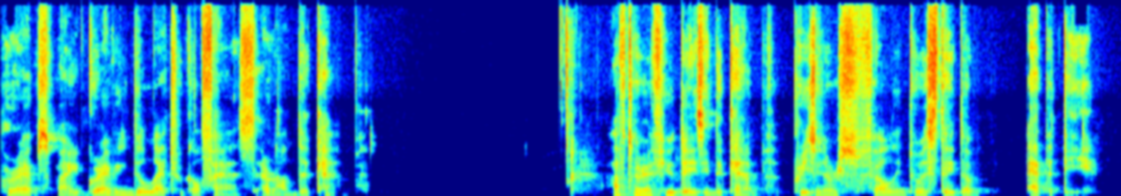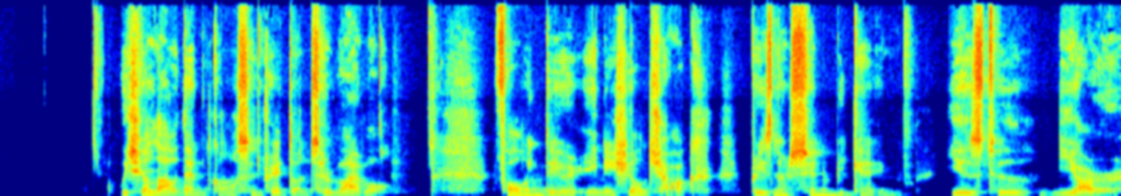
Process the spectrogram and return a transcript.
perhaps by grabbing the electrical fence around the camp. After a few days in the camp, prisoners fell into a state of apathy, which allowed them to concentrate on survival. Following their initial shock, prisoners soon became used to the horror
